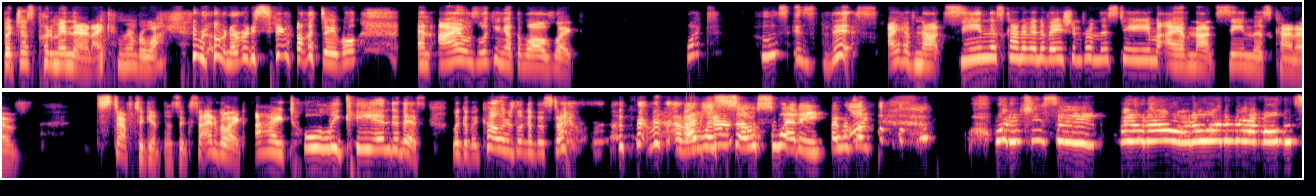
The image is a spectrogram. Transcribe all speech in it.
but just put them in there. And I can remember walking to the room and everybody sitting on the table. And I was looking at the walls like, what? whose is this? I have not seen this kind of innovation from this team. I have not seen this kind of stuff to get this excited. But like, I totally key into this. Look at the colors, look at the style. and I was sure- so sweaty. I was like, what did she say? I don't know. I don't want to have all this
